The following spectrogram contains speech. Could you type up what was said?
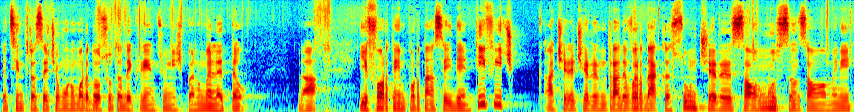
îți intră, să zicem, un număr de 100 de clienți unici pe numele tău. Da? E foarte important să identifici acele cereri, într-adevăr, dacă sunt cereri sau nu sunt, sau oamenii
